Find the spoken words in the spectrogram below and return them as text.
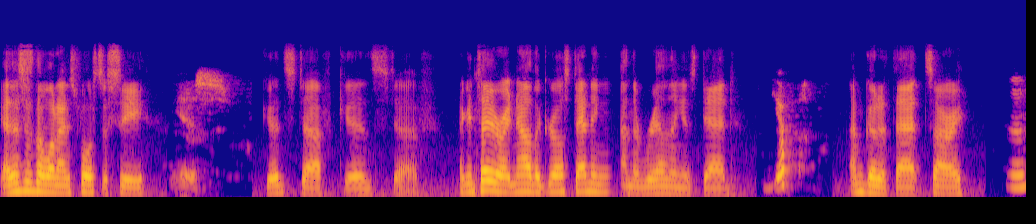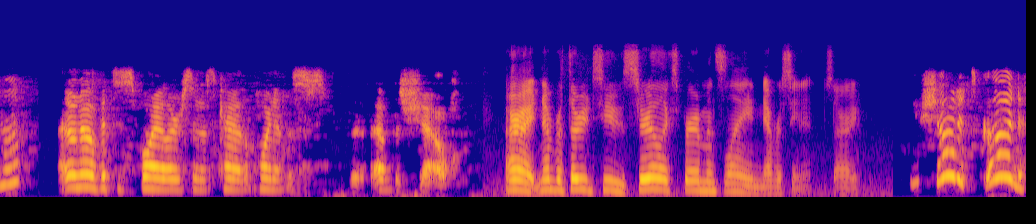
Yeah, this is the one I'm supposed to see. Yes. Good stuff, good stuff. I can tell you right now, the girl standing on the railing is dead. Yep. I'm good at that. Sorry. Mhm. I don't know if it's a spoiler, since it's kind of the point of this of the show. All right, number 32, Serial Experiments Lain. Never seen it. Sorry. You should. It's good.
